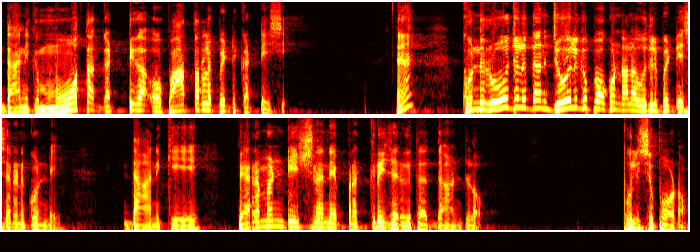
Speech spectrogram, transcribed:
దానికి మూత గట్టిగా ఓ పాత్రలో పెట్టి కట్టేసి కొన్ని రోజులు దాని జోలికి పోకుండా అలా వదిలిపెట్టేశారనుకోండి దానికి పెరమెంటేషన్ అనే ప్రక్రియ జరుగుతుంది దాంట్లో. పులిసిపోవడం.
